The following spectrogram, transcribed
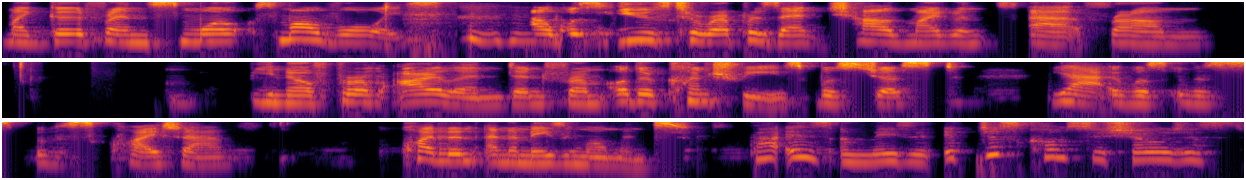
my good friend's small small voice uh, was used to represent child migrants uh, from you know from Ireland and from other countries was just yeah it was it was it was quite a, quite an, an amazing moment. That is amazing. It just comes to show just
